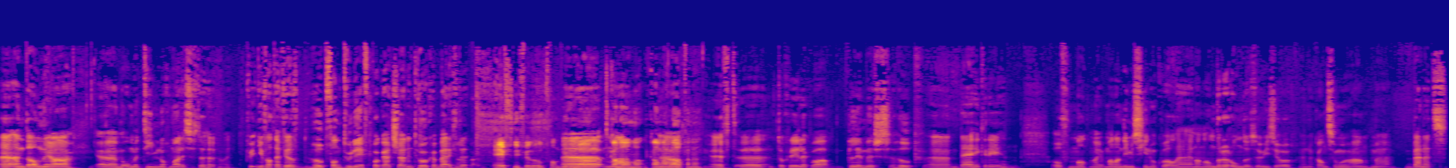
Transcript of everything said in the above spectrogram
Eh, en dan, ja, ehm, om het team nog maar eens te... Ik weet niet of hij veel hulp van doen heeft, Pogacar, in het Hooggebergte. Ja, hij heeft niet veel hulp van doen, Eh, maar het kan maar- allemaal, kan maar helpen, hè. Hij heeft eh, toch redelijk wat klimmershulp eh bijgekregen. Of man- mannen die misschien ook wel in een andere ronde sowieso in de kansen mogen gaan. Met Bennett,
